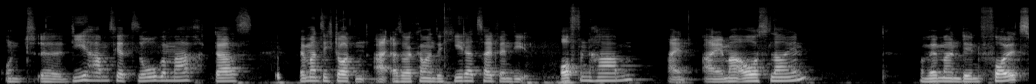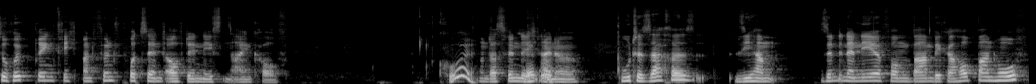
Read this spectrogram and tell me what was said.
Und äh, die haben es jetzt so gemacht, dass wenn man sich dort, ein, also da kann man sich jederzeit, wenn die offen haben, einen Eimer ausleihen. Und wenn man den voll zurückbringt, kriegt man 5% auf den nächsten Einkauf. Cool. Und das finde Sehr ich gut. eine gute Sache. Sie haben sind in der Nähe vom Barmbeker Hauptbahnhof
